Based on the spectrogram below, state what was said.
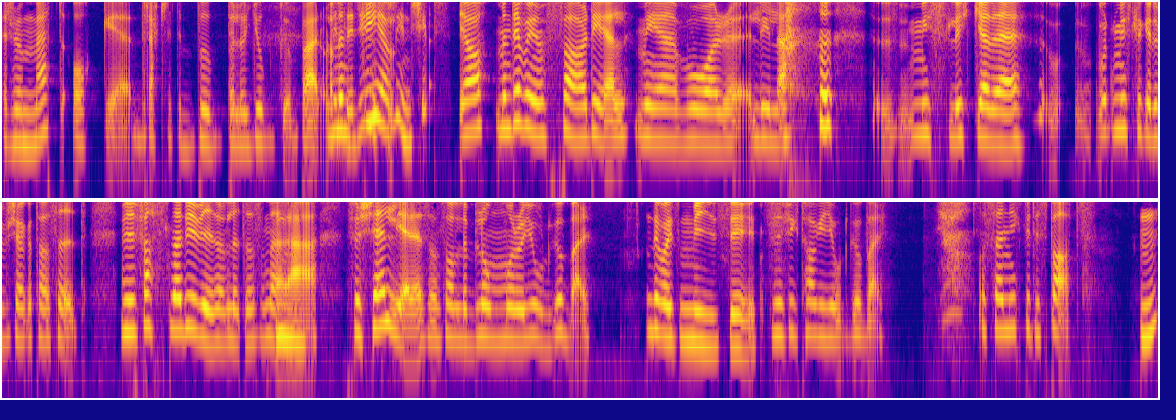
rummet och eh, drack lite bubbel och jordgubbar och Ja, lite det- linchips. Ja, men det var ju en fördel med vår lilla misslyckade, vårt misslyckade försök att ta oss hit. Vi fastnade ju vid någon liten sån här Mm. äh, försäljare som sålde blommor och jordgubbar. Det var ju så mysigt. Så vi fick tag i jordgubbar. Och sen gick vi till spat. Mm.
